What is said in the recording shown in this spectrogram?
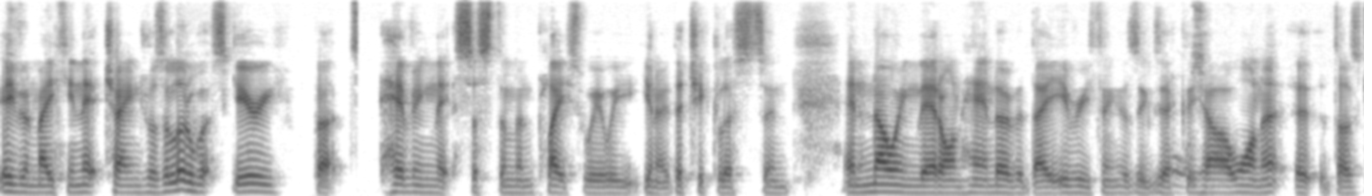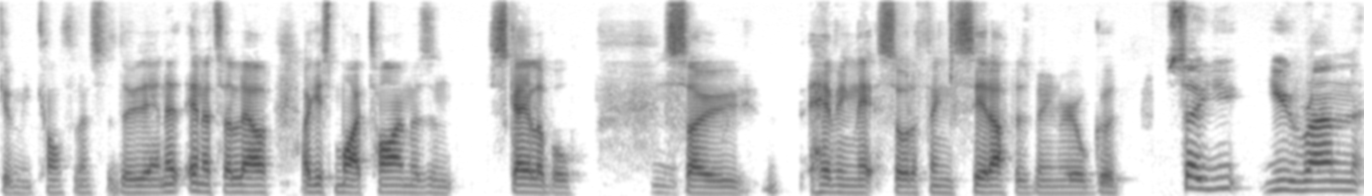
even making that change was a little bit scary but having that system in place where we, you know, the checklists and and knowing that on handover day everything is exactly how I want it, it, it, does give me confidence to do that, and it, and it's allowed. I guess my time isn't scalable, mm. so having that sort of thing set up has been real good. So you you run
